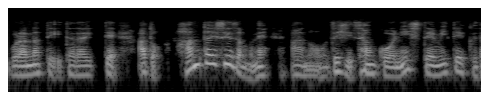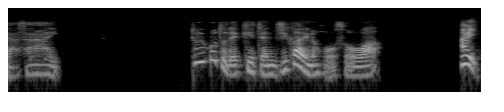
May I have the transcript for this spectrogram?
ご覧になっていただいて、あと反対星座もね、あの、ぜひ参考にしてみてください。ということで、けいちゃん、次回の放送は？はい。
